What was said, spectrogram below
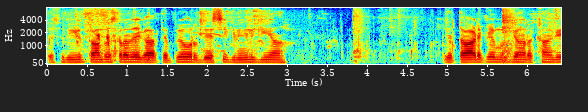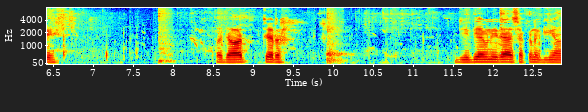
ਤੇ ਸਰੀਰ ਤੰਦਰੁਸਤ ਰਹੇਗਾ ਤੇ ਪਿਓਰ ਦੇਸੀ ਗਰੀਨਗੀਆਂ ਜੇ ਤਾੜ ਕੇ ਮੁਰਗੀਆਂ ਰੱਖਾਂਗੇ ਤਾਂ ਜ਼ਿਆਦਾ ਚਿਰ ਜੀਂਦੀਆਂ ਵੀ ਨਹੀਂ ਰਹਿ ਸਕਣਗੀਆਂ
